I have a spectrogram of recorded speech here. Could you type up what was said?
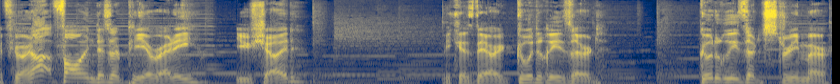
If you're not following Desert P already, you should. Because they are a good lizard. Good lizard streamer.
